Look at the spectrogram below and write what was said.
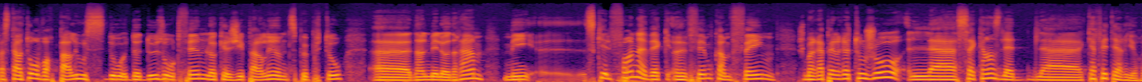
parce que tantôt, on va reparler aussi de, de deux autres films là, que j'ai parlé un petit peu plus tôt euh, dans le mélodrame, mais euh, ce qui est le fun avec un film comme Fame, je me rappellerai toujours la séquence de la, de la cafétéria.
